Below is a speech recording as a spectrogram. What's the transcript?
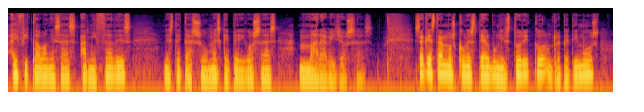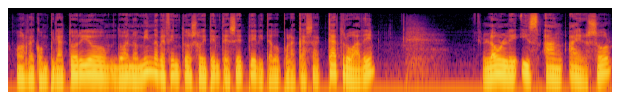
aí ficaban esas amizades neste caso máis que perigosas, maravillosas. Xa que estamos con este álbum histórico, repetimos, o recompilatorio do ano 1987 editado pola casa 4AD Lonely is an Air Shore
